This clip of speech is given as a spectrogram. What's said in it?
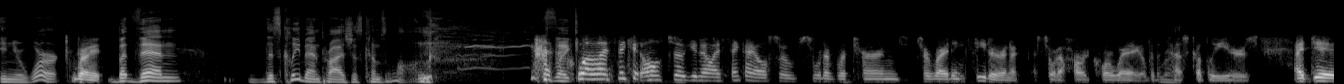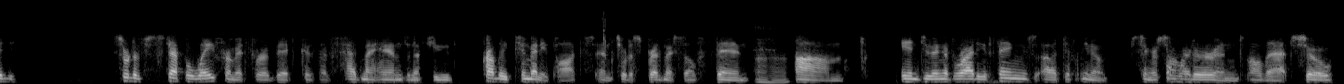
in your work, right. but then this Kleban Prize just comes along. Like- well, I think it also, you know, I think I also sort of returned to writing theater in a sort of hardcore way over the Right. past couple of years. I did sort of step away from it for a bit because I've had my hands in a few, probably too many pots, and sort of spread myself thin uh-huh. um, in doing a variety of things, uh, different, you know, singer songwriter and all that. So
